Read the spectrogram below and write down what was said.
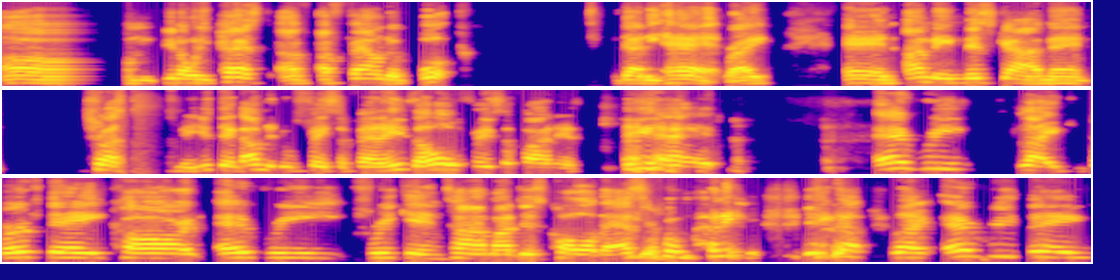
Um, you know, when he passed, I, I found a book that he had, right? And I mean, this guy, man, trust me, you think I'm the new face of finance. He's the old face of finance. He had every like birthday card, every freaking time I just called asking for money, you know, like everything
